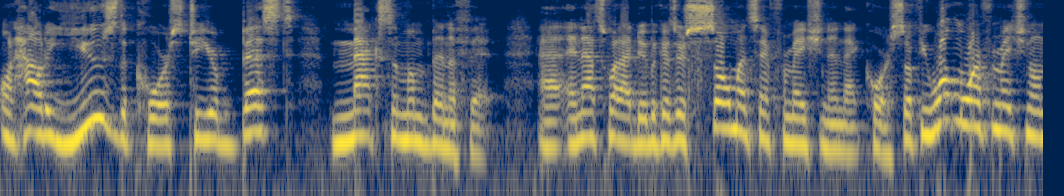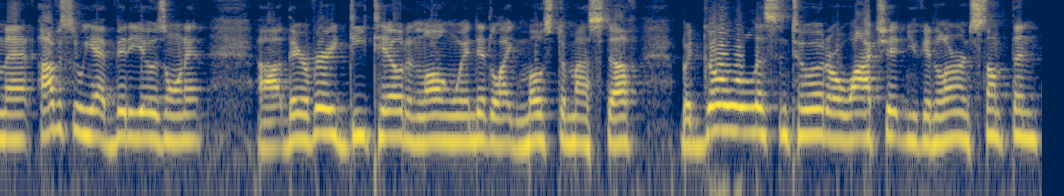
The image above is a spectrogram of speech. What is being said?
on how to use the course to your best maximum benefit. Uh, and that's what I do because there's so much information in that course. So if you want more information on that, obviously we have videos on it. Uh, they're very detailed and long winded, like most of my stuff. But go listen to it or watch it. You can learn something.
